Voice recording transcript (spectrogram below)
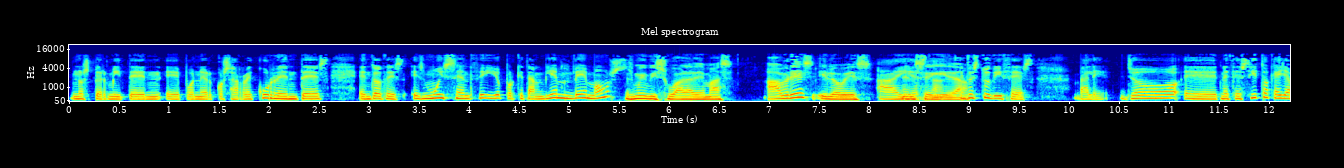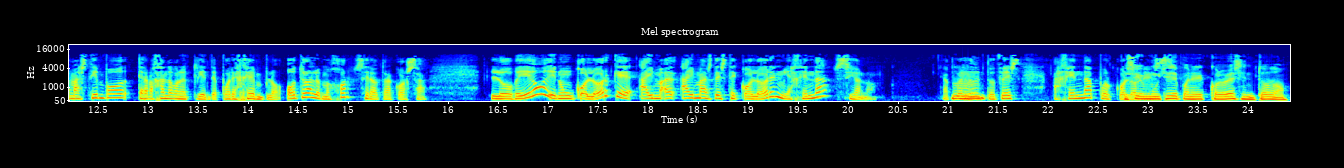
nos permiten eh, poner cosas recurrentes. Entonces, es muy sencillo porque también vemos Es muy visual además. Abres y lo ves Ahí está. enseguida. Entonces tú dices, vale, yo eh, necesito que haya más tiempo trabajando con el cliente, por ejemplo. Otro a lo mejor será otra cosa. ¿Lo veo en un color que hay más, hay más de este color en mi agenda? ¿Sí o no? ¿De acuerdo? Ujú. Entonces, agenda por colores. soy mucho de poner colores en todo.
